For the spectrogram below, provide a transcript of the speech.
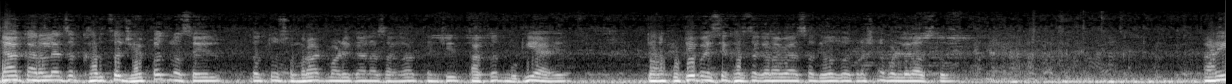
त्या कार्यालयाचा खर्च झेपत नसेल तर तो सम्राट माडिकांना सांगा त्यांची ताकद मोठी आहे. त्यांना कुठे पैसे खर्च करावे असा दिवसभर प्रश्न पडलेला असतो. आणि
